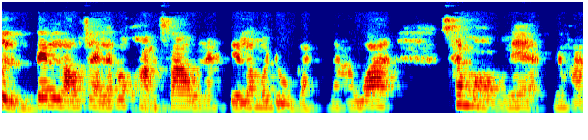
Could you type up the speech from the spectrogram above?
ตื่นเต้นเร้าใจแล้วก็ความเศร้านะ เดี๋ยวเรามาดูกันนะว่าสมองเนี่ยนะคะ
